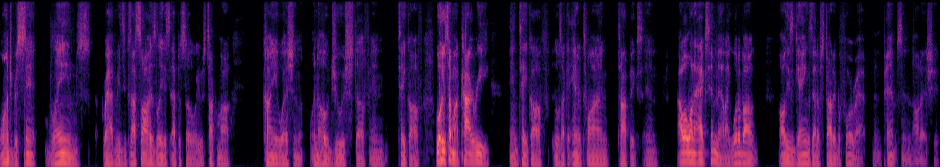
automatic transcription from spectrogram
100% blames rap music. Because I saw his latest episode where he was talking about Kanye West and, and the whole Jewish stuff and takeoff. Well, he was talking about Kyrie and takeoff. It was like an intertwined topics, and I would want to ask him that. Like, what about all these gangs that have started before rap and pimps and all that shit?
